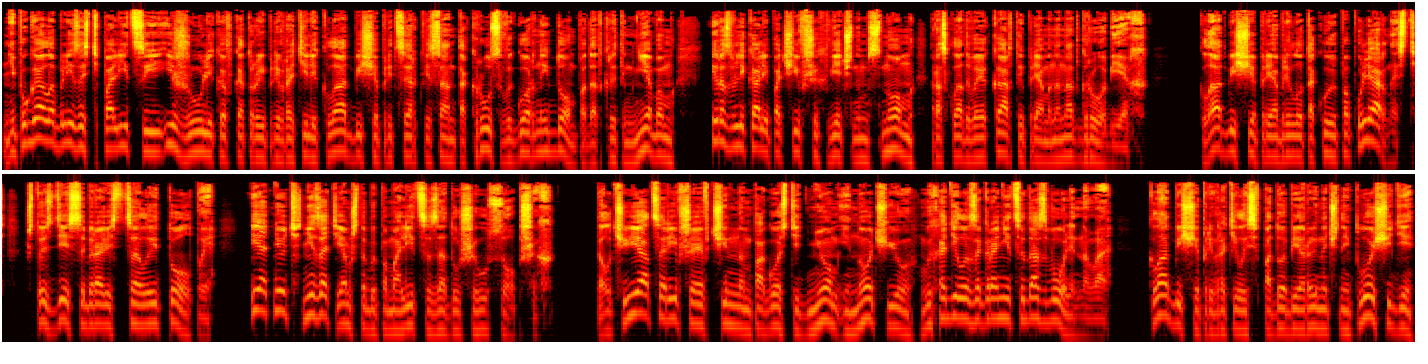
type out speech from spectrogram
Не пугала близость полиции и жуликов, которые превратили кладбище при церкви Санта-Крус в игорный дом под открытым небом и развлекали почивших вечным сном, раскладывая карты прямо на надгробиях. Кладбище приобрело такую популярность, что здесь собирались целые толпы — и отнюдь не за тем, чтобы помолиться за души усопших. Толчья, царившая в чинном погосте днем и ночью, выходила за границы дозволенного. Кладбище превратилось в подобие рыночной площади,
